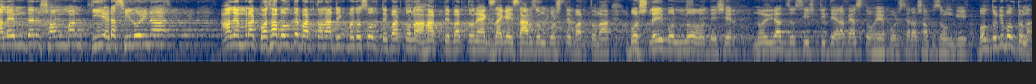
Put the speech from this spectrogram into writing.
আলেমদের সম্মান কি এটা ছিলই না। আলেমরা কথা বলতে পারতো না, ঠিকমতো চলতে পারতো না, হাঁটতে পারতো না, এক জায়গায় চারজন বসতে পারতো না। বসলেই বলল, দেশের নৈরাজ্য সৃষ্টিতে এরা ব্যস্ত হয়ে পড়ছে, এরা সব জঙ্গি। বলতো কি বলতো না?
